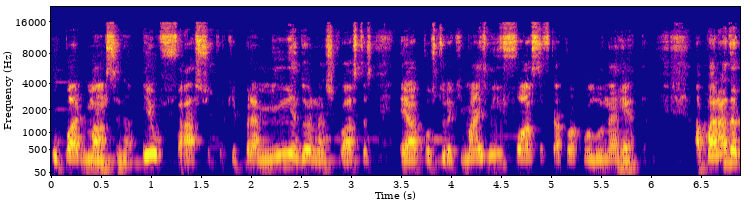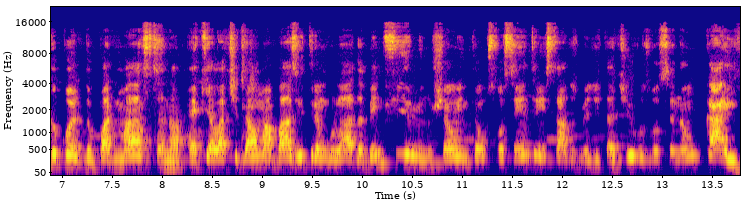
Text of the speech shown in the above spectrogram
o Padmasana. Eu faço, porque para mim a dor nas costas é a postura que mais me força a ficar com a coluna reta. A parada do, do Padmasana é que ela te dá uma base triangulada bem firme no chão, então se você entra em estados meditativos, você não cai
